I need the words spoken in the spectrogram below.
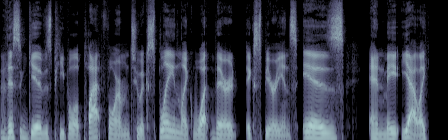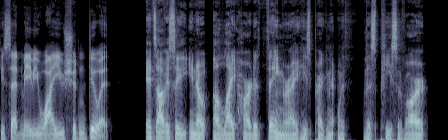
this gives people a platform to explain like what their experience is and may yeah, like you said, maybe why you shouldn't do it. It's obviously, you know, a lighthearted thing, right? He's pregnant with this piece of art.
